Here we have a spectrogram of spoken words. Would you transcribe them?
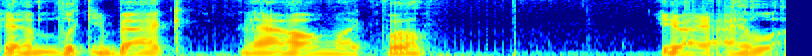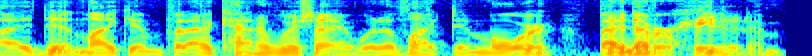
And looking back now, I'm like, well, you know, I, I, I didn't like him, but I kind of wish I would have liked him more. But I never hated him.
